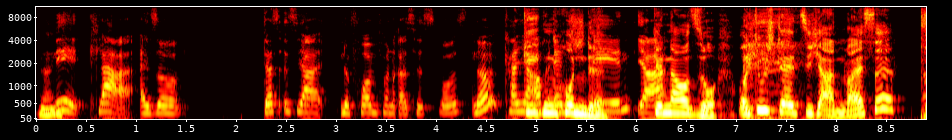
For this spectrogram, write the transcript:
Nein. Nee, klar. Also, das ist ja eine Form von Rassismus, ne? Kann ja Gegen auch Hunde. entstehen. Ja. Genau so. Und du stellst dich an, weißt du? Oh,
